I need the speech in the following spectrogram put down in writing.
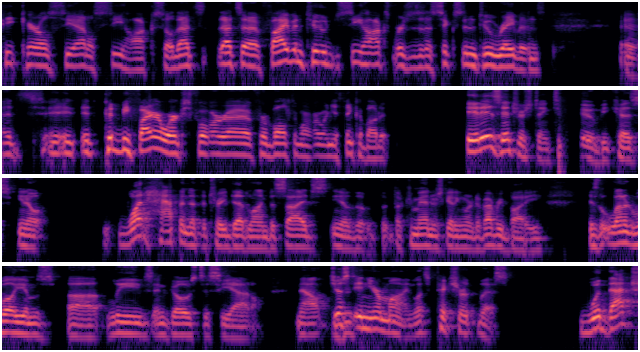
Pete Carroll's Seattle Seahawks. So that's that's a five and two Seahawks versus a six and two Ravens. It's it, it could be fireworks for uh, for Baltimore when you think about it. It is interesting too because you know what happened at the trade deadline. Besides you know the the, the Commanders getting rid of everybody, is that Leonard Williams uh, leaves and goes to Seattle. Now, just in your mind, let's picture this: Would that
